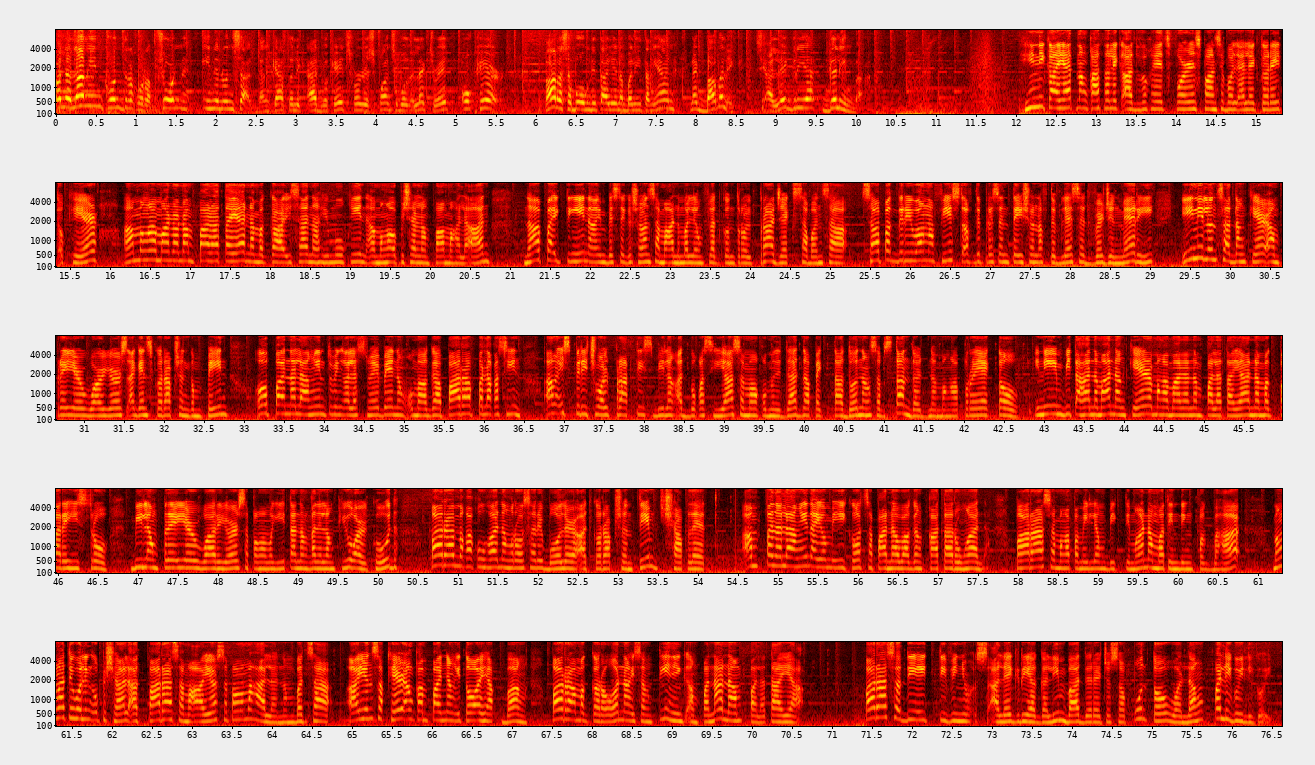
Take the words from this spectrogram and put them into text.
Panalangin kontra korupsyon, inilunsad ng Catholic Advocates for Responsible Electorate o CARE. Para sa buong detalye ng balitang yan, nagbabalik si Alegria Galimba. Hinikayat ng Catholic Advocates for Responsible Electorate o CARE ang mga mananampalataya na magkaisa na himukin ang mga opisyal ng pamahalaan na paigtingin ang investigasyon sa maanumalyang flood control project sa bansa. Sa pagdiriwang ng Feast of the Presentation of the Blessed Virgin Mary, inilunsad ng CARE ang Prayer Warriors Against Corruption campaign o panalangin tuwing alas 9 ng umaga para palakasin ang spiritual practice bilang advokasya sa mga komunidad na apektado ng substandard na mga proyekto. Iniimbitahan naman ng CARE ang mga mananampalataya na magparehistro bilang prayer warrior sa pamamagitan ng kanilang QR code para makakuha ng rosary bowler at corruption-themed chaplet. Ang panalangin ay umiikot sa panawagang katarungan para sa mga pamilyang biktima ng matinding pagbaha, mga tiwaling opisyal at para sa maayos na pamamahala ng bansa. Ayon sa CARE, ang kampanyang ito ay hakbang para magkaroon ng isang tinig ang pananampalataya. Para sa D8 TV News, Alegria Galimba, diretso sa punto, walang paligoy-ligoy.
